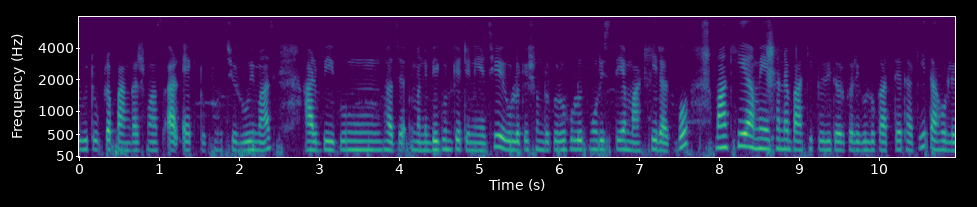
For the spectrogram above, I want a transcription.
দুই টুকরা পাঙ্গাস মাছ আর এক টুকরো হচ্ছে রুই মাছ আর বেগুন ভাজা মানে বেগুন কেটে নিয়েছি। এগুলোকে সুন্দর করে হলুদ মরিচ দিয়ে মাখিয়ে রাখব। মাখিয়ে আমি এখানে বাকি তরি তরকারিগুলো কাটতে থাকি, তাহলে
